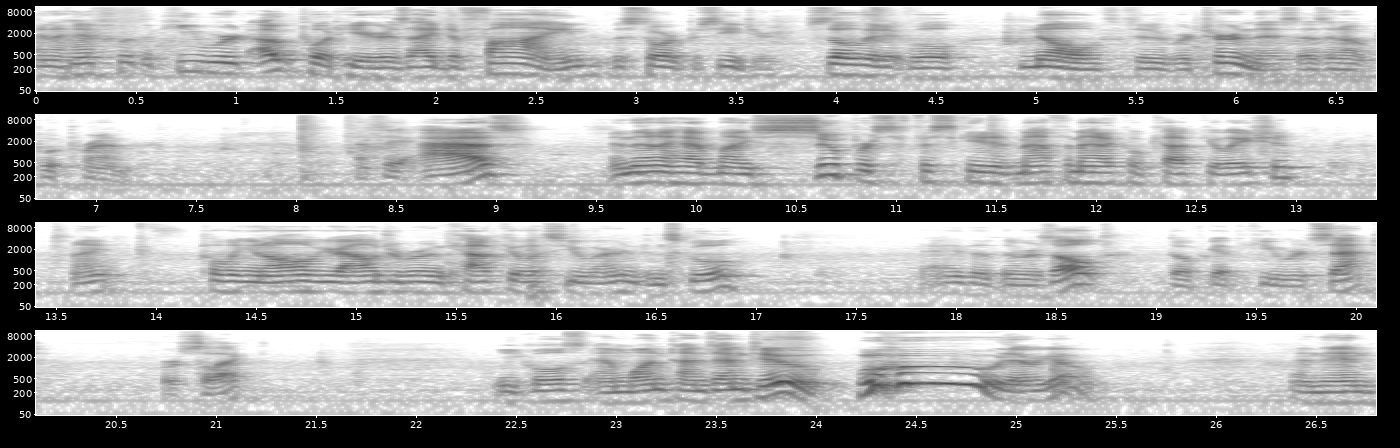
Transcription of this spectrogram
And I have to put the keyword output here as I define the stored procedure so that it will know to return this as an output parameter. I say as, and then I have my super sophisticated mathematical calculation, right? Pulling in all of your algebra and calculus you learned in school. Okay, the, the result, don't forget the keyword set or select, equals m1 times m2. Woohoo! There we go. And then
